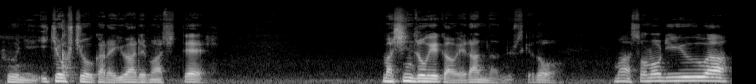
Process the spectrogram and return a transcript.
ふうに医局長から言われまして、まあ心臓外科を選んだんですけど、まあその理由は、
